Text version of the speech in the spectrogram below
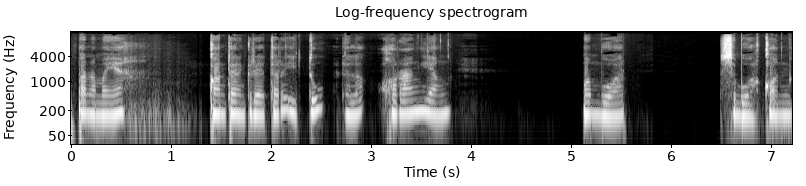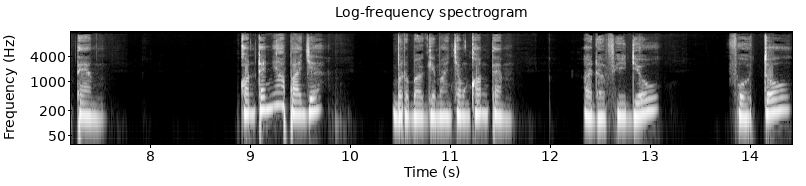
apa namanya? Konten creator itu adalah orang yang membuat sebuah konten kontennya apa aja? Berbagai macam konten. Ada video, foto,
